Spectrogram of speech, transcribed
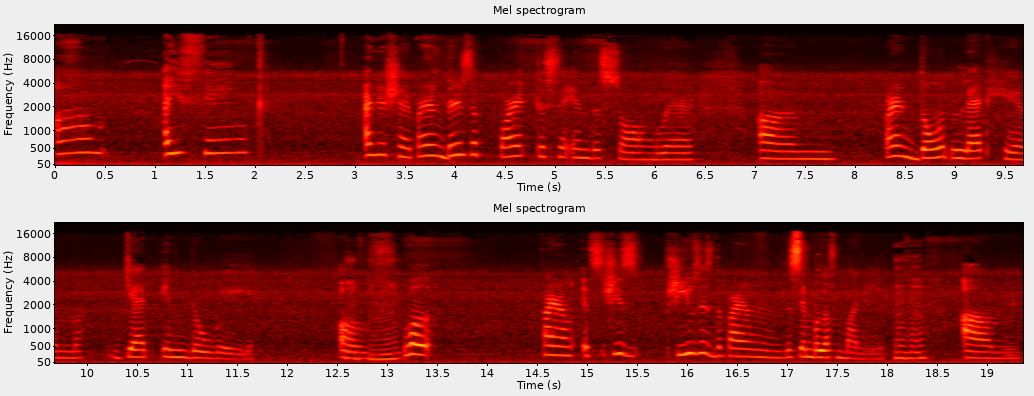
Um, I think, ano siya, parang there's a part kasi in the song where, um, parang don't let him get in the way of, Mhm. well, parang it's, she's, she uses the parang, the symbol of money, Mm-hmm. um,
